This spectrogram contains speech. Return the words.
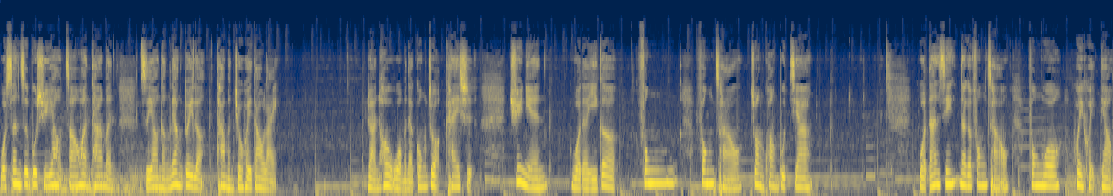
我甚至不需要召唤他们，只要能量对了，他们就会到来。然后我们的工作开始。去年我的一个蜂蜂巢状况不佳。我担心那个蜂巢、蜂窝会毁掉，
